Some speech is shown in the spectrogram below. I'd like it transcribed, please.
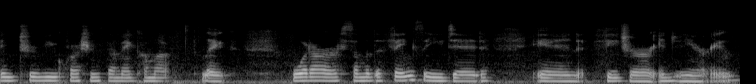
interview questions that may come up. Like, what are some of the things that you did in feature engineering?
